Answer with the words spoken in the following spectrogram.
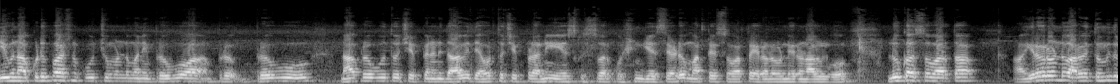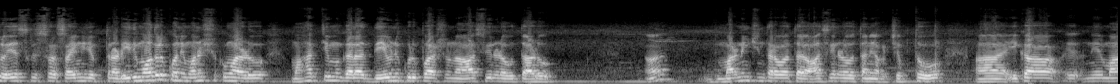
నీవు నా కుడిపార్చిన కూర్చోమండమని ప్రభు ప్రభు నా ప్రభువుతో చెప్పానని దావీద్ ఎవరితో చెప్పాడని యేసుక్రీస్తు వారు క్వశ్చన్ చేశాడు. మత్తే స్వార్థ ఇరవై రెండు ఇరవై నాలుగులో లూకాస్ వార్త ఇరవై రెండు అరవై తొమ్మిదిలో యేసుక్రీస్తు స్వయంగా చెప్తున్నాడు ఇది మొదలు కొన్ని మనుష్య కుమారుడు మహత్యము గల దేవుని కుడిపార్శ్వన ఆశీనుడు అవుతాడు ఆ? మరణించిన తర్వాత ఆసీనుడు అవుతానని అక్కడ చెప్తూ ఇక నేను మా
